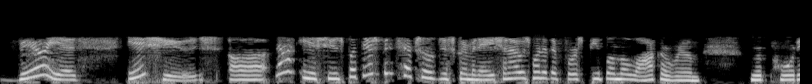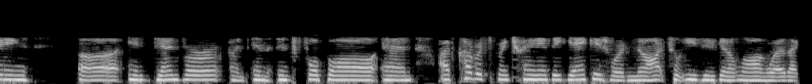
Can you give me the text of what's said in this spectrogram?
various issues, uh, not issues, but there's been sexual discrimination. I was one of the first people in the locker room reporting, uh, in Denver and in, in football and I've covered spring training. The Yankees were not so easy to get along with. I,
